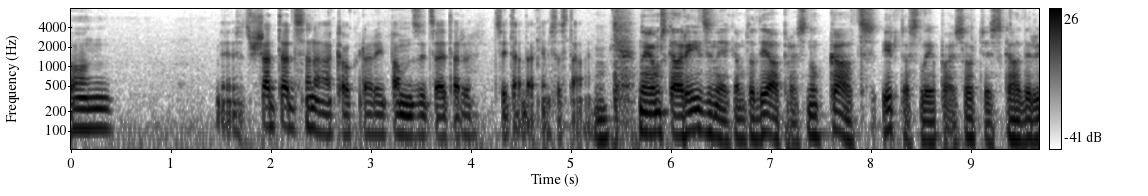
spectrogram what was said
Un Šādi tad sanāk kaut kur arī pamudzīcēt ar citādākiem sastāviem. Mm. Nu, jums kā rīzniekam tad jāprasa, nu, kāds ir tas liepais orķestris, kāda ir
